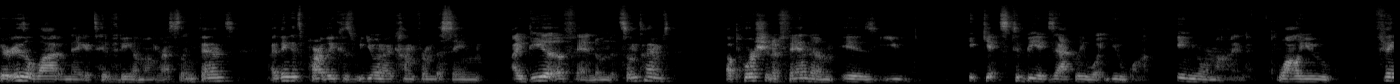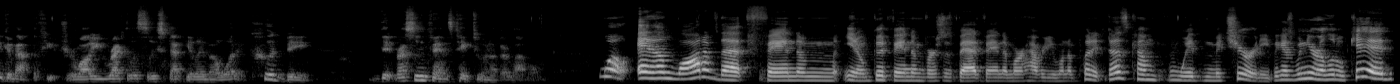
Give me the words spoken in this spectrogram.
There is a lot of negativity among wrestling fans. I think it's partly because you and I come from the same idea of fandom that sometimes a portion of fandom is you it gets to be exactly what you want in your mind while you think about the future, while you recklessly speculate about what it could be, that wrestling fans take to another level. Well, and a lot of that fandom, you know, good fandom versus bad fandom, or however you want to put it, does come with maturity. Because when you're a little kid,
